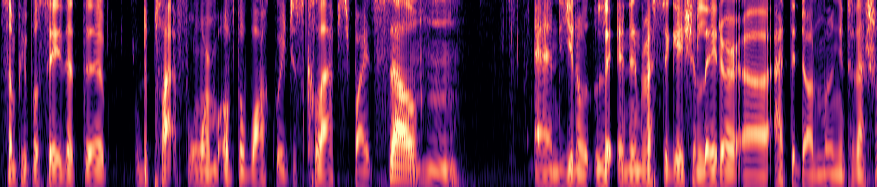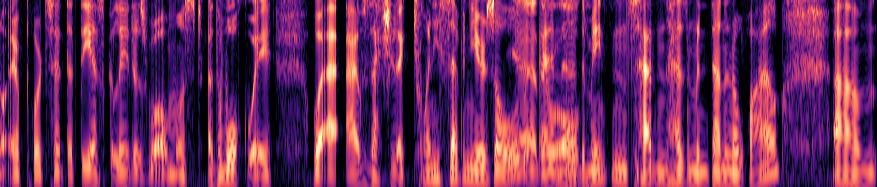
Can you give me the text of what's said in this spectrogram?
Some people say that the the platform of the walkway just collapsed by itself and you know, an investigation later uh, at the Don Mueang International Airport said that the escalators were almost uh, the walkway. Where I, I was actually like 27 years old, Yeah, and Uh, the maintenance hadn't hasn't been done in a while. Um,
